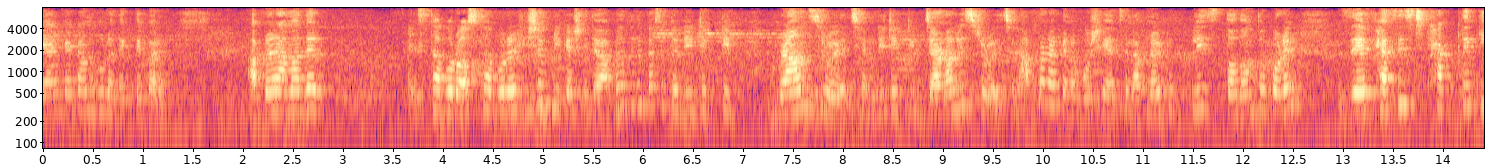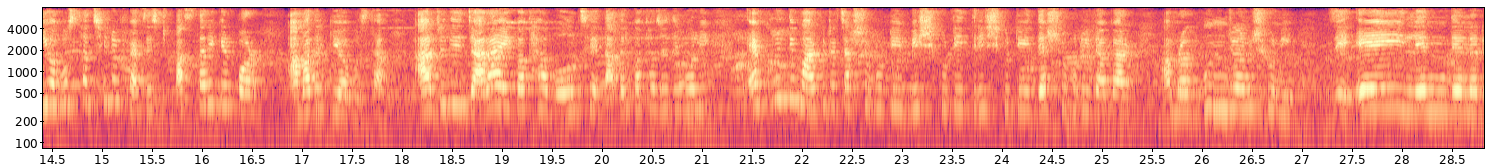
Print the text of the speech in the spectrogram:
ব্যাংক অ্যাকাউন্টগুলো দেখতে পারেন। আপনারা আমাদের স্থাবর, অস্থাবরের হিসাব নিকাশ নিতে হবে। আপনাদের কাছে তো ডিটেকটিভ ব্রাঞ্চ রয়েছেন ডিটেকটিভ জার্নালিস্ট রয়েছেন। আপনারা কেন বসে আছেন? আপনারা একটু প্লিজ তদন্ত করেন। যে ফ্যাসিস্ট থাকতে কি অবস্থা ছিল? ফ্যাসিস্ট পাঁচ তারিখের পর আমাদের কি অবস্থা? আর যদি যারা এই কথা বলছে, তাদের কথা যদি বলি এখন কি মার্কেটে চারশো কোটি, বিশ কোটি, ত্রিশ কোটি, দেড়শো কোটি টাকার আমরা গুঞ্জন শুনি যে এই লেনদেনের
